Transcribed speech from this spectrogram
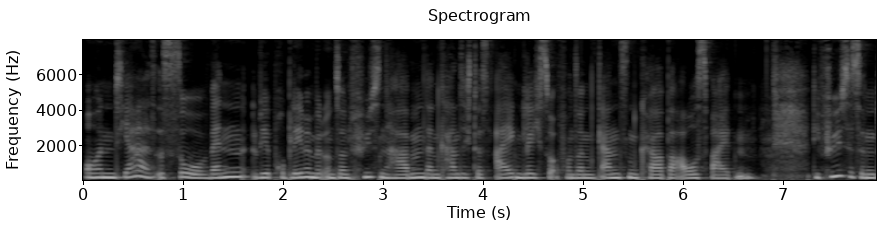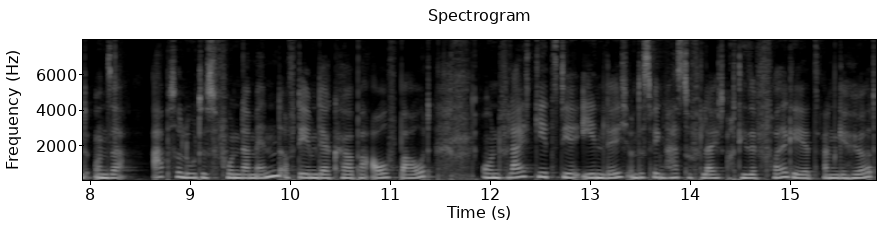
Und ja, es ist so, wenn wir Probleme mit unseren Füßen haben, dann kann sich das eigentlich so auf unseren ganzen Körper ausweiten. Die Füße sind unser absolutes Fundament, auf dem der Körper aufbaut. Und vielleicht geht es dir ähnlich und deswegen hast du vielleicht auch diese Folge jetzt angehört,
